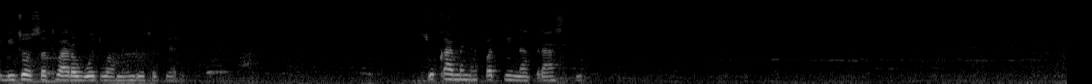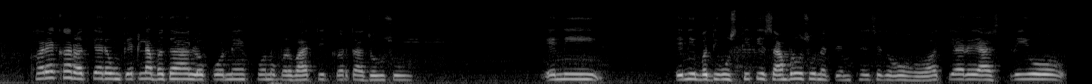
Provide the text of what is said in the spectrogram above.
એ બીજો સથવારો ગોતવા માંડ્યો છે ત્યારે. શું કામ એને પત્નીના ત્રાસથી? ખરેખર અત્યારે હું કેટલા બધા લોકોને ફોન ઉપર વાતચીત કરતા જોઉં છું. એની એની બધી હું સ્થિતિ સાંભળું છું ને તેમ થાય છે કે ઓહો, અત્યારે આ સ્ત્રીઓ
